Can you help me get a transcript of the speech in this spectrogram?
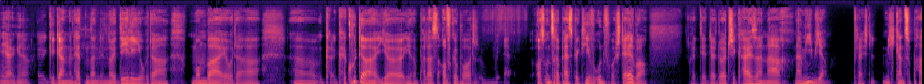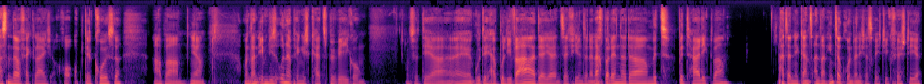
ja, genau. Äh, gegangen und hätten dann in Neu-Delhi oder Mumbai oder äh, Kalkutta ihr, ihren Palast aufgebaut. Aus unserer Perspektive unvorstellbar. Der, der deutsche Kaiser nach Namibia. Vielleicht nicht ganz so passender Vergleich, auch ob der Größe, aber ja. Und dann eben diese Unabhängigkeitsbewegung. Also der äh, gute Herr Bolivar, der ja in sehr vielen seiner Nachbarländer da mit beteiligt war, hat einen ganz anderen Hintergrund, wenn ich das richtig verstehe,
